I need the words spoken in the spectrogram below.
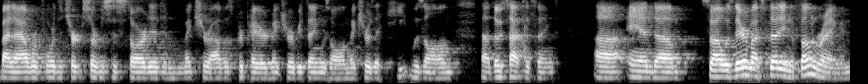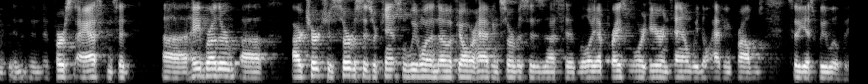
about an hour before the church services started and make sure I was prepared, make sure everything was on, make sure the heat was on, uh, those types of things. Uh, and um, so I was there in my study, and the phone rang, and, and, and the person asked and said, uh, "Hey, brother, uh, our church's services are canceled. We want to know if y'all were having services." And I said, "Well, yeah, praise the Lord. Here in town, we don't have any problems. So yes, we will be.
